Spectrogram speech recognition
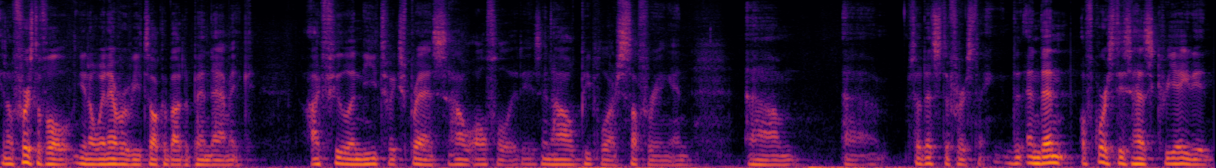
You know, first of all, you know, whenever we talk about the pandemic, I feel a need to express how awful it is and how people are suffering and um, um, so that's the first thing. And then, of course, this has created,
